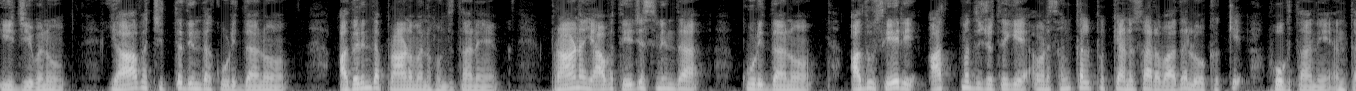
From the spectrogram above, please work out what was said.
ಈ ಜೀವನು ಯಾವ ಚಿತ್ತದಿಂದ ಕೂಡಿದ್ದಾನೋ ಅದರಿಂದ ಪ್ರಾಣವನ್ನು ಹೊಂದುತ್ತಾನೆ. ಪ್ರಾಣ ಯಾವ ತೇಜಸ್ಸಿನಿಂದ ಕೂಡಿದ್ದಾನೋ ಅದು ಸೇರಿ ಆತ್ಮದ ಜೊತೆಗೆ ಅವನ ಸಂಕಲ್ಪಕ್ಕೆ ಅನುಸಾರವಾದ ಲೋಕಕ್ಕೆ ಹೋಗ್ತಾನೆ ಅಂತ.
